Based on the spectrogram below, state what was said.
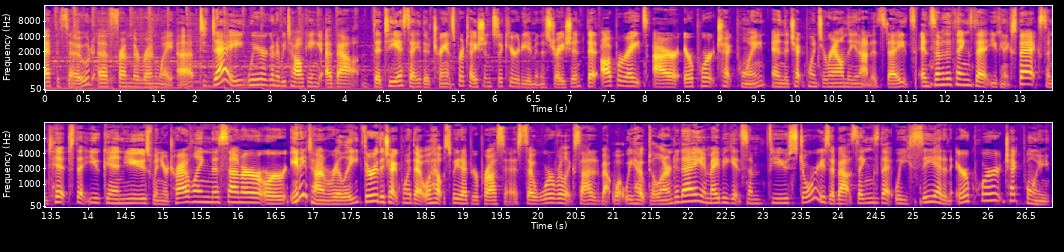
episode of From the Runway Up. Today, we are going to be talking about the TSA, the Transportation Security Administration, that operates our airport checkpoint and the checkpoints around the United States, and some of the things that you can expect, some tips that you can use when you're traveling this summer or anytime really through the checkpoint that will help speed up your process. So, we're really excited about what we hope to learn today and maybe get some few stories about things that we see at an airport checkpoint.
